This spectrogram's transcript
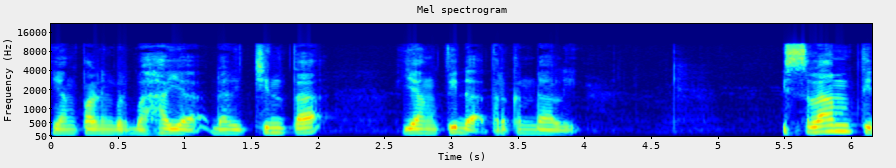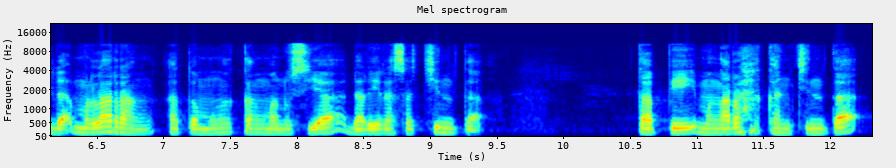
yang paling berbahaya dari cinta yang tidak terkendali. Islam tidak melarang atau mengekang manusia dari rasa cinta, tapi mengarahkan cinta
